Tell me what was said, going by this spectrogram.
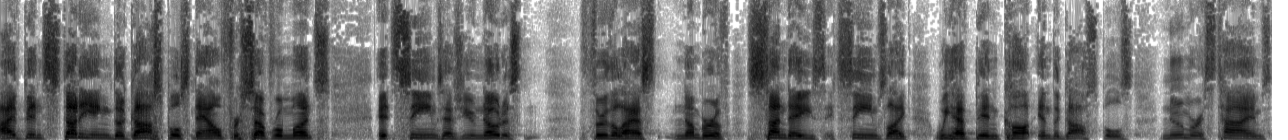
I've been studying the Gospels now for several months. It seems, as you noticed through the last number of Sundays, it seems like we have been caught in the Gospels numerous times.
